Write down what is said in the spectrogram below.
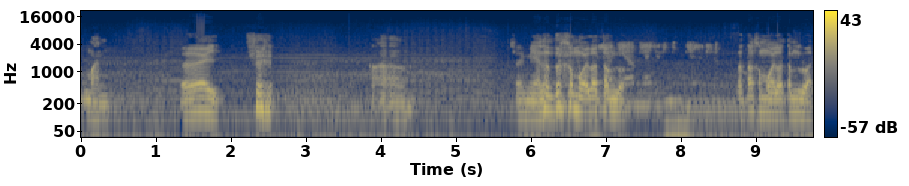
ตรมัน เอ้ย เอาเอาเอาช่วยเมียเราต้องขโมยรถตำรวจ เมียเมียอยู่นี่เมียอยู่นี่เราต้องขโมยรถตำรวจ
